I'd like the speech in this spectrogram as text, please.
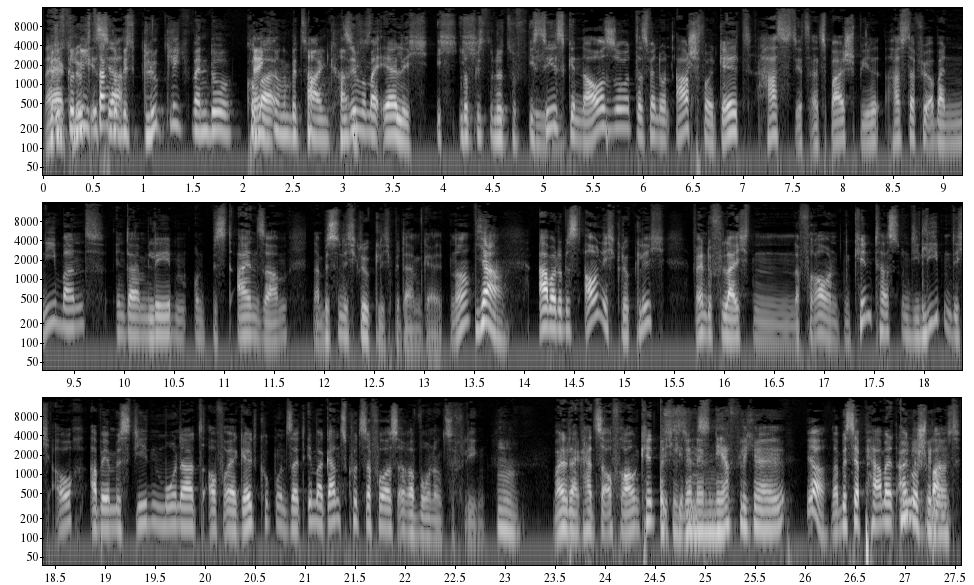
Naja, Würdest du Glück nicht sagen, ja, du bist glücklich, wenn du Rechnungen mal, bezahlen kannst? Sind wir mal ehrlich, ich, oder bist du nur zufrieden? ich sehe es genauso, dass wenn du einen Arsch voll Geld hast, jetzt als Beispiel, hast dafür aber niemand in deinem Leben und bist einsam, dann bist du nicht glücklich mit deinem Geld, ne? Ja. Aber du bist auch nicht glücklich, wenn du vielleicht eine Frau und ein Kind hast und die lieben dich auch, aber ihr müsst jeden Monat auf euer Geld gucken und seid immer ganz kurz davor, aus eurer Wohnung zu fliegen. Hm. Weil da kannst du auch Frau und Kind das nicht genießen. Das ist eine nervliche Ja, da bist du ja permanent angespannt.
